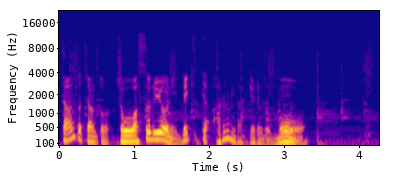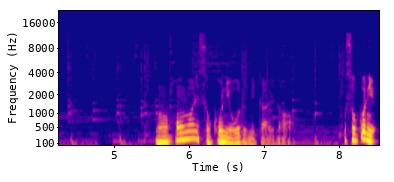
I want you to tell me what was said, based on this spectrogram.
ちゃんとちゃんと調和するようにできてあるんだけれども、もうほんまにそこにおるみたいな、そこに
